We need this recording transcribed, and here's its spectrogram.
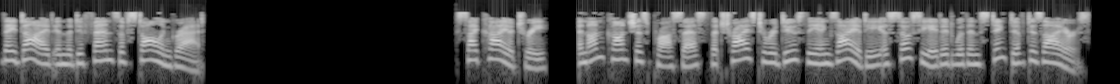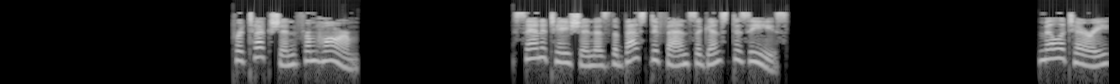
They died in the defense of Stalingrad. Psychiatry, an unconscious process that tries to reduce the anxiety associated with instinctive desires. Protection from harm. Sanitation is the best defense against disease. Military,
